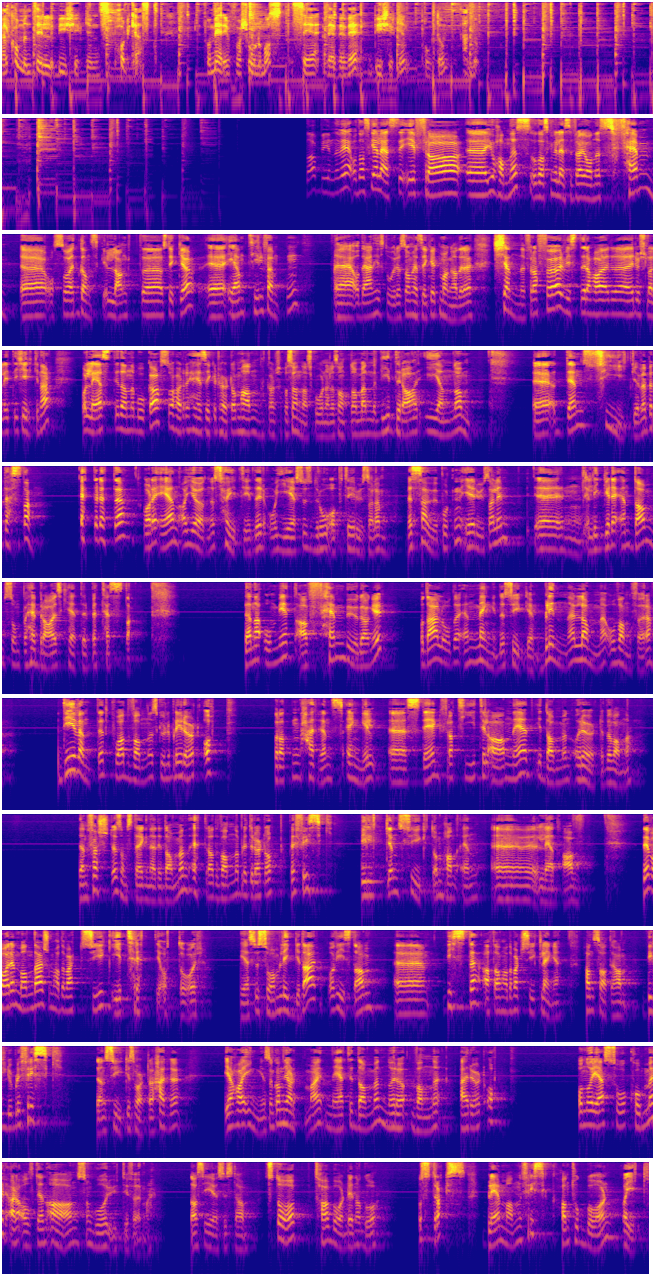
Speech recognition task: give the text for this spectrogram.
Velkommen til Bykirkens podkast. For mer informasjon om oss cvvvbykirken.no. Da begynner vi, og da skal jeg lese fra eh, Johannes. Og da skal vi lese fra Johannes 5, eh, også et ganske langt eh, stykke. Eh, 1 til 15. Eh, og det er en historie som helt sikkert mange av dere kjenner fra før. Hvis dere har eh, rusla litt i kirkene og lest i denne boka, så har dere helt sikkert hørt om han, kanskje på søndagsskolen eller sånt, men vi drar igjennom. Eh, den syke ved Bedesta. Etter dette var det en av jødenes høytider, og Jesus dro opp til Jerusalem. Ved saueporten i Jerusalem eh, ligger det en dam som på hebraisk heter Betesta. Den er omgitt av fem bueganger, og der lå det en mengde syke, blinde, lamme og vannføre. De ventet på at vannet skulle bli rørt opp, for at den Herrens engel eh, steg fra tid til annen ned i dammen og rørte ved vannet. Den første som steg ned i dammen etter at vannet blitt rørt opp, ble frisk, hvilken sykdom han enn eh, led av. Det var en mann der som hadde vært syk i 38 år. Jesus så ham ligge der og ham, eh, visste at han hadde vært syk lenge. Han sa til ham, 'Vil du bli frisk?' Den syke svarte, 'Herre, jeg har ingen som kan hjelpe meg ned til dammen når vannet er rørt opp.' Og når jeg så kommer, er det alltid en annen som går uti før meg. Da sier Jesus til ham, stå opp, ta båren din og gå. Og straks ble mannen frisk. Han tok båren og gikk.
